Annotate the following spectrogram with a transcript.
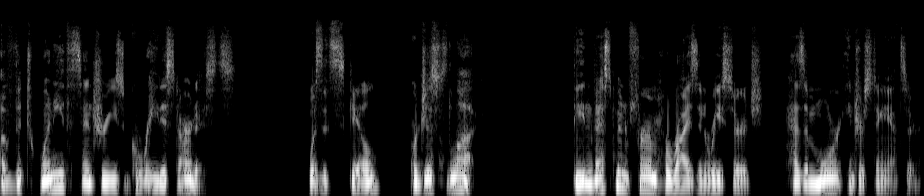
of the 20th century's greatest artists? Was it skill or just luck? The investment firm Horizon Research has a more interesting answer.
